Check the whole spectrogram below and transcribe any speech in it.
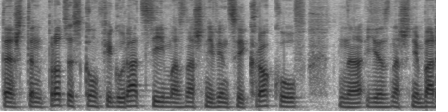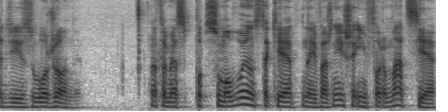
też ten proces konfiguracji ma znacznie więcej kroków jest znacznie bardziej złożony. Natomiast podsumowując takie najważniejsze informacje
